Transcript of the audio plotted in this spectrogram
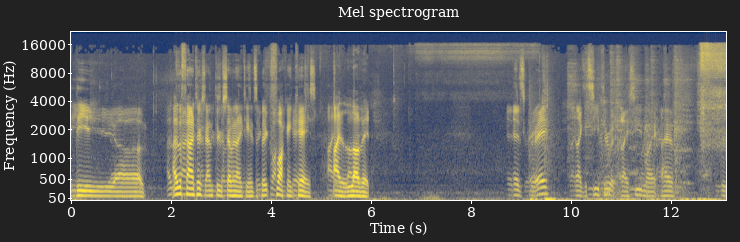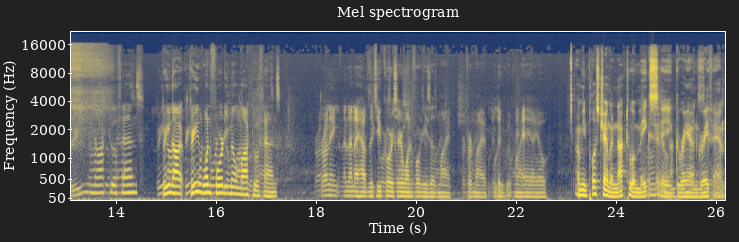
the. Uh, I have the Phanteks Enthoo 719. It's a big fucking case. I love it. It's gray, and I can see through it. And I see my. I have three Noctua fans. Three knock, three 140 mil Noctua fans running, and then I have the two Corsair 140s as my for my for my AIO. I mean, plus Chandler Noctua makes a gray on gray fan.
